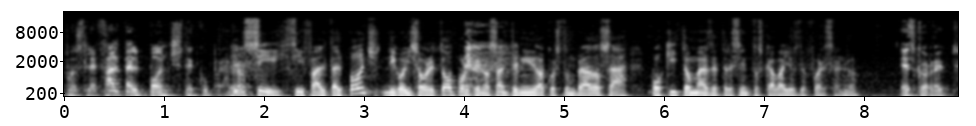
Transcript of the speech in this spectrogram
pues le falta el punch de Cooper, ¿no? Sí, sí falta el punch, digo, y sobre todo porque nos han tenido acostumbrados a poquito más de 300 caballos de fuerza, ¿no? Es correcto.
